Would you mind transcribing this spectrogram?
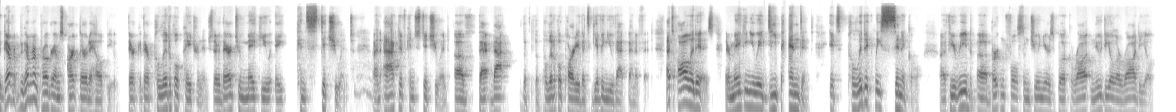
The government the government programs aren't there to help you. They're they're political patronage. They're there to make you a constituent, mm-hmm. an active constituent of that that the, the political party that's giving you that benefit. That's all it is. They're making you a dependent. It's politically cynical. Uh, if you read uh, Burton Folsom Jr.'s book, Raw, New Deal or Raw Deal,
